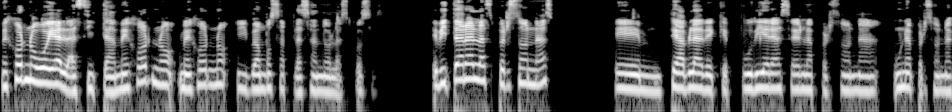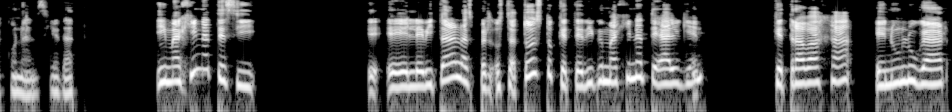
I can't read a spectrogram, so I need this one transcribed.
Mejor no voy a la cita, mejor no, mejor no, y vamos aplazando las cosas. Evitar a las personas em, te habla de que pudiera ser la persona, una persona con ansiedad. Imagínate si el evitar a las personas, o sea, todo esto que te digo, imagínate a alguien que trabaja en un lugar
